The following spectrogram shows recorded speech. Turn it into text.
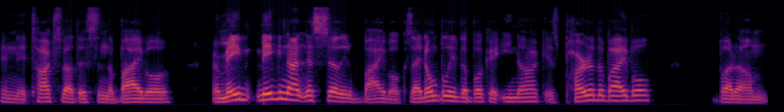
and it talks about this in the Bible, or maybe maybe not necessarily the Bible, because I don't believe the Book of Enoch is part of the Bible, but um.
